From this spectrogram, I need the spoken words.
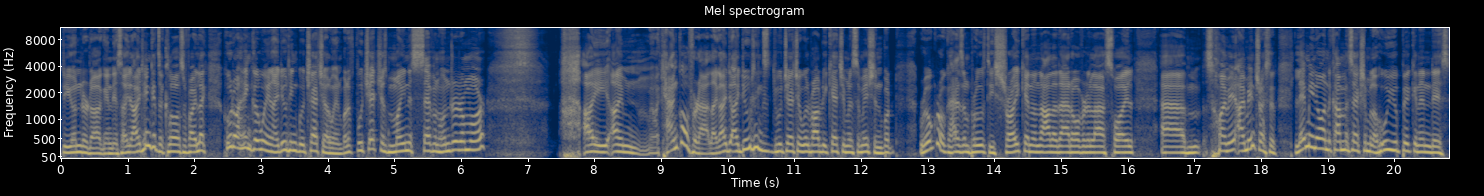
the underdog in this. I, I think it's a closer fight. Like, who do I think will win? I do think Buchecha will win, but if Buchecha's minus 700 or more, I I'm I can't go for that. Like I, I do think Buchecha will probably catch him in submission, but Reug Reug has improved his striking and all of that over the last while. Um, so I'm I'm interested. Let me know in the comment section below who you picking in this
